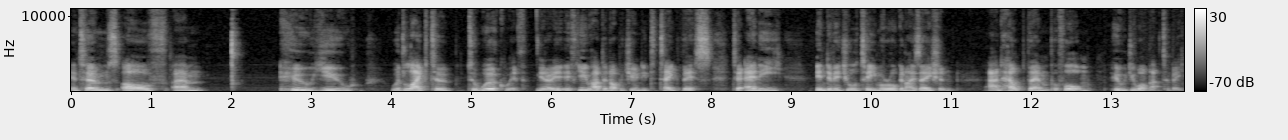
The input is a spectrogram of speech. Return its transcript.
in terms of um, who you would like to, to work with. You know, if you had an opportunity to take this to any individual team or organization and help them perform, who would you want that to be?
